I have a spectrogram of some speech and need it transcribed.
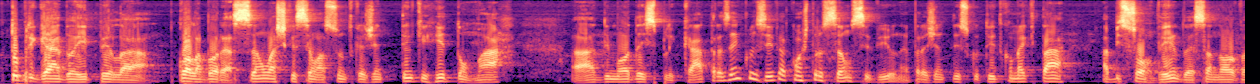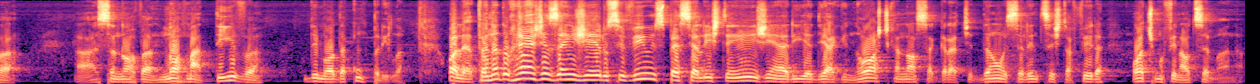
muito obrigado aí pela colaboração. Acho que esse é um assunto que a gente tem que retomar ah, de modo a explicar, trazer inclusive a construção civil, né, para a gente discutir como é que está absorvendo essa nova, ah, essa nova normativa de modo a cumpri-la. Olha, Fernando Regis é engenheiro civil, especialista em engenharia diagnóstica. Nossa gratidão, excelente sexta-feira, ótimo final de semana.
